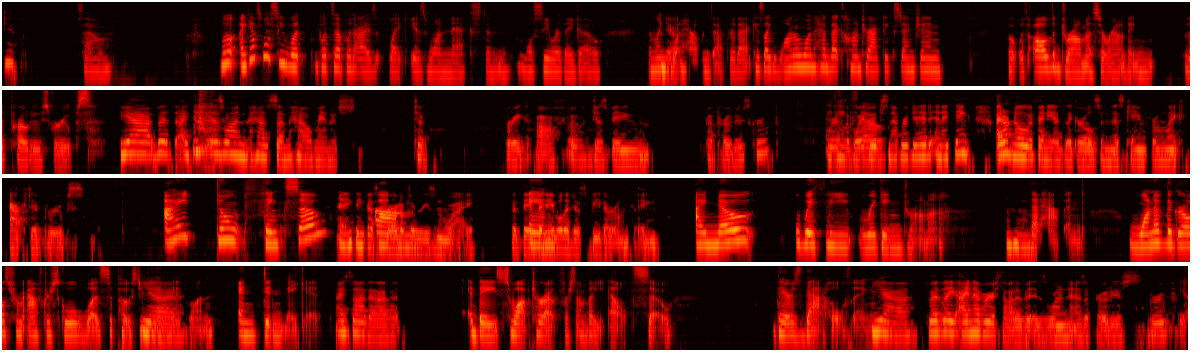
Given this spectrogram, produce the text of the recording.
Yeah. so well i guess we'll see what what's up with eyes like IZ*ONE next and we'll see where they go and like Yeah. what happens after that because like 101 had that contract extension but with all the drama surrounding the produce groups Yeah, but I think IZ*ONE has somehow managed to break off of just being a produce group, whereas the boy so. groups never did. And I think I don't know if any of the girls in this came from like active groups, I don't think so. and I think that's part of the Um, reason why that they've been able to just be their own thing. I know with the rigging drama Mhm. that happened, one of the girls from after school was supposed to be Yeah. in this one and didn't make it. I saw that. They swapped her out for somebody else. So there's that whole thing. Yeah, but like I never thought of it as one as a produce group. Yeah.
